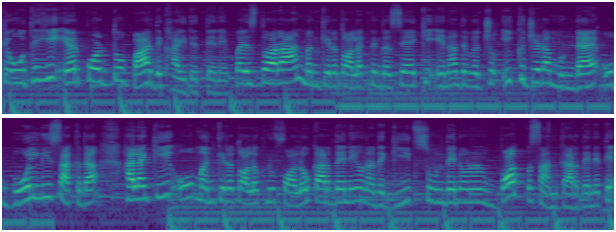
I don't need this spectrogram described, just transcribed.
ਤੇ ਉਥੇ ਹੀ 에ਅਰਪੋਰਟ ਤੋਂ ਬਾਹਰ ਦਿਖਾਈ ਦਿੱਤੇ ਨੇ। ਪਰ ਇਸ ਦੌਰਾਨ ਮਨਕੀਰਤ ਔਲਖ ਨੇ ਦੱਸਿਆ ਹੈ ਕਿ ਇਹਨਾਂ ਦੇ ਵਿੱਚੋਂ ਇੱਕ ਜਿਹੜਾ ਮੁੰਡਾ ਹੈ, ਉਹ ਬੋਲ ਨਹੀਂ ਸਕਦਾ। ਹਾਲਾਂਕਿ ਉਹ ਮਨਕਿਰਤ ਔਲਖ ਨੂੰ ਫੋਲੋ ਕਰਦੇ ਨੇ, ਉਹਨਾਂ ਦੇ ਗੀਤ ਸੁਣਦੇ ਨੇ, ਉਹਨਾਂ ਨੂੰ ਬਹੁਤ ਪਸੰਦ ਕਰਦੇ ਨੇ ਤੇ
